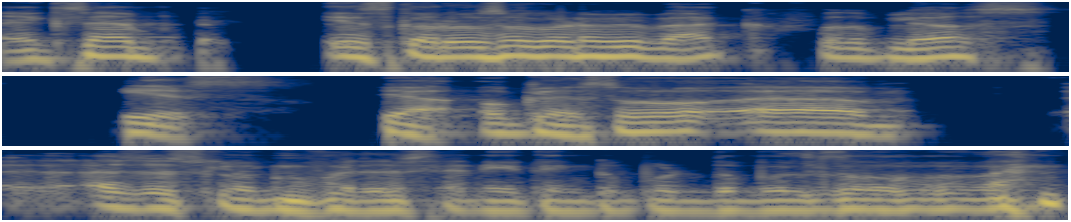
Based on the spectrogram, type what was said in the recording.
Except is Caruso going to be back for the playoffs? Yes. Yeah. Okay. So um, I was just looking for just anything to put the Bulls over. man.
